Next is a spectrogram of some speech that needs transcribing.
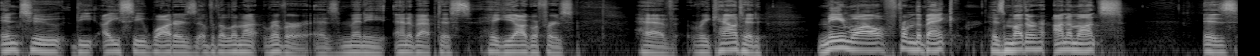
into the icy waters of the Limmat River, as many Anabaptist hagiographers have recounted. Meanwhile, from the bank, his mother, Anna Manz, is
